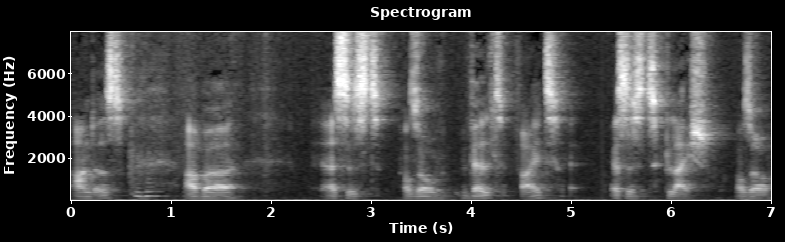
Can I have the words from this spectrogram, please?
anders, aber es ist also weltweit, es ist gleich. Also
